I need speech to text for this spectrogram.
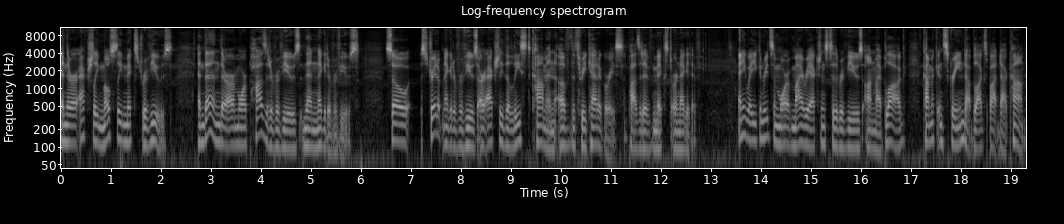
and there are actually mostly mixed reviews. And then there are more positive reviews than negative reviews. So, straight up negative reviews are actually the least common of the three categories positive, mixed, or negative. Anyway, you can read some more of my reactions to the reviews on my blog, comicandscreen.blogspot.com.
